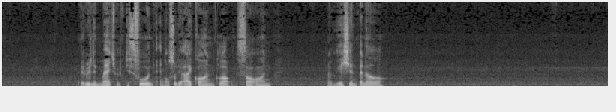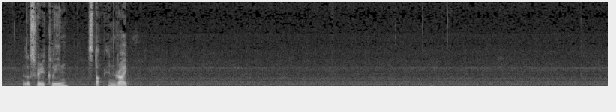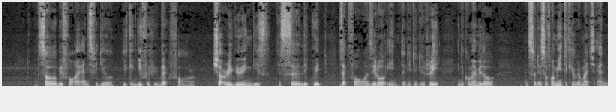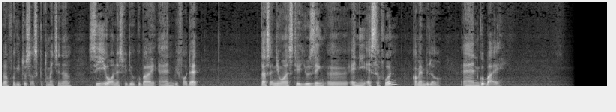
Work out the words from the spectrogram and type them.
It really matched with this phone and also the icon clock so on. Navigation panel. It looks very clean. Stock Android So before I end this video, you can give your feedback for short reviewing this Acer Liquid Z410 in 2023 in the comment below. And so that's all for me. Thank you very much and don't forget to subscribe to my channel. See you on next video. Goodbye and before that, does anyone still using uh, any Acer phone? Comment below. And goodbye.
